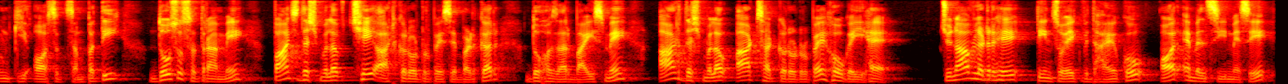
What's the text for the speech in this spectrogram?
उनकी औसत संपत्ति 217 में पाँच दशमलव छह आठ करोड़ रुपए से बढ़कर 2022 में आठ दशमलव आठ साठ करोड़ रुपए हो गई है। चुनाव लड़ रहे 301 विधायकों और एमएलसी में से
